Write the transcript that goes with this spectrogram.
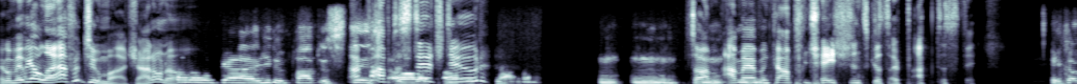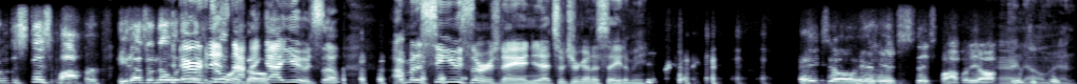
go, maybe I'm laughing too much. I don't know. oh God, you just popped a stitch. I popped a Oh, stitch, oh, dude. Mm-mm. So I'm I'm having complications because I popped a stitch. Here comes the stitch popper. He doesn't know what There he it was is. doing Now I got you. So I'm gonna see you Thursday, and that's what you're gonna say to me. Hey Joe, here's here's the stitch popper, y'all. I know, man.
